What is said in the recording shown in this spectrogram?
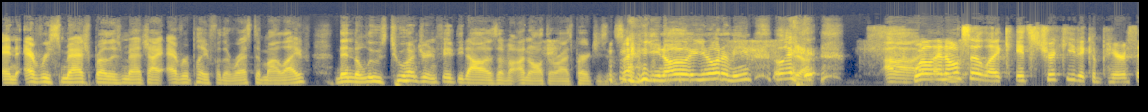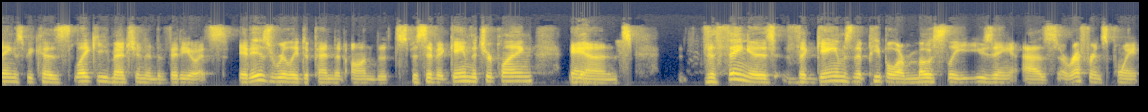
in every Smash Brothers match I ever play for the rest of my life than to lose two hundred and fifty dollars of unauthorized purchases. you know, you know what I mean? Like, Yeah. uh, well and also like it's tricky to compare things because like you mentioned in the video it's it is really dependent on the specific game that you're playing Yeah. and the thing is the games that people are mostly using as a reference point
